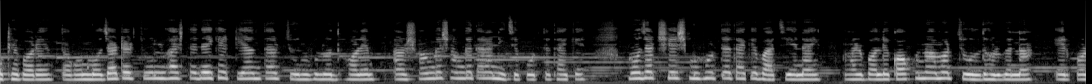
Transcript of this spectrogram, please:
উঠে পড়ে। তখন মোজাটের চুল ভাসতে দেখে টিয়ান তার চুলগুলো ধরে আর সঙ্গে সঙ্গে তারা নিচে পড়তে থাকে। মোজাট শেষ মুহূর্তে তাকে বাঁচিয়ে নেয় আর বলে, কখনো আমার চুল ধরবে না। এরপর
